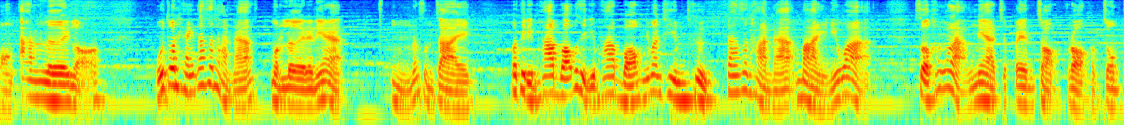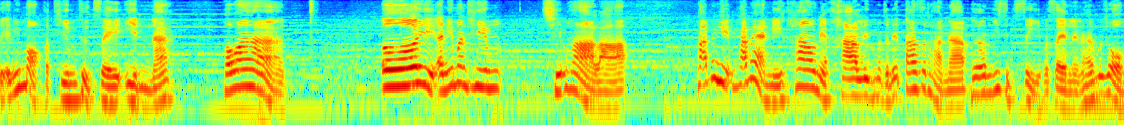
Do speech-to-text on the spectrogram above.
2 อันเลยเหรออู้ตัวแทงต้านสถานะหมดเลยนะเนี่ย อืมน่าสนใจ ประสิทธิภาพบล็อกประสิทธิภาพบล็อกนี่มันทีมถึกตั้งสถานะใหม่นี่ว่า ส่วนข้างหลังเนี่ยจะเป็นเจาะกรอกกับโจมตีอันนี้เหมาะกับทีมถึกเซอินนะ เพราะว่า เอ้ย อันนี้มันทีมชิปหาละถ้าแผนถ้าแผนนี้เข้าเนี่ยคารินมันจะได้ตั้งสถานะเพิ่ม 24%เลยนะท่านผู้ชม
